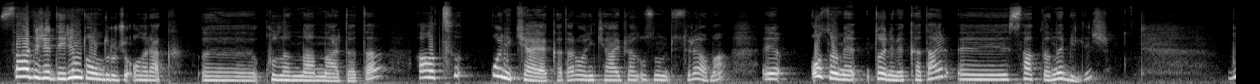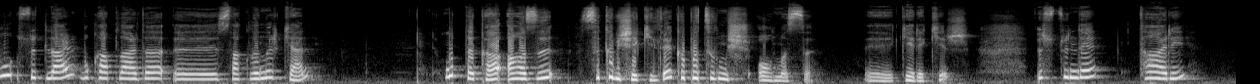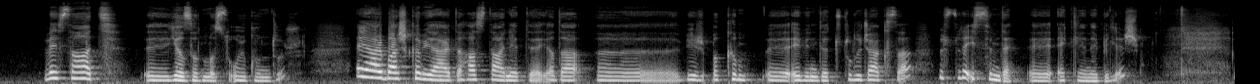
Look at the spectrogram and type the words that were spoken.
Sadece derin dondurucu olarak e, kullanılanlarda da 6-12 aya kadar, 12 ay biraz uzun bir süre ama e, o döneme, döneme kadar e, saklanabilir. Bu sütler bu kaplarda e, saklanırken mutlaka ağzı sıkı bir şekilde kapatılmış olması e, gerekir. Üstünde tarih ve saat e, yazılması uygundur. Eğer başka bir yerde, hastanede ya da e, bir bakım e, evinde tutulacaksa üstüne isim de e, eklenebilir.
